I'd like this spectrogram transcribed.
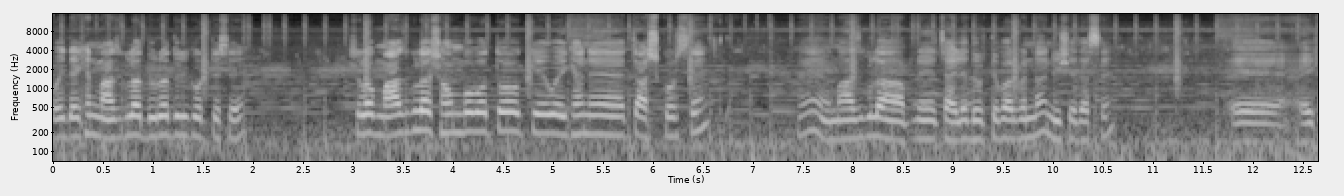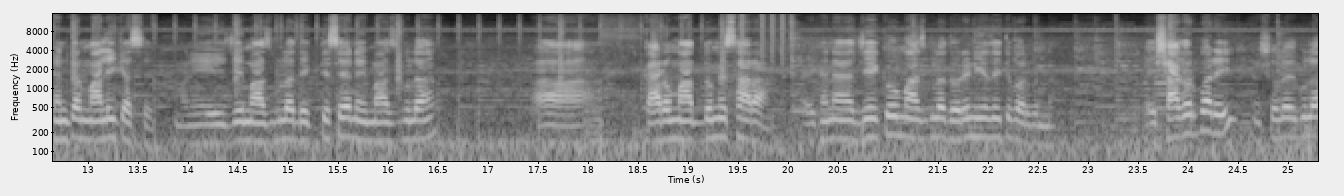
ওই দেখেন মাছগুলো দূরাদূরি করতেছে। আসলে মাছগুলো সম্ভবত কেউ এখানে চাষ করছে। হ্যাঁ মাছগুলো আপনি চাইলে ধরতে পারবেন না, নিষেধ আছে। এইখানকার মালিক আছে। মানে এই যে মাছগুলা দেখতেছেন, এই মাছগুলা কারও মাধ্যমে ছাড়া। এখানে যে কেউ মাছগুলো ধরে নিয়ে যেতে পারবেন না। এই সাগর পাড়েই, আসলে এগুলা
